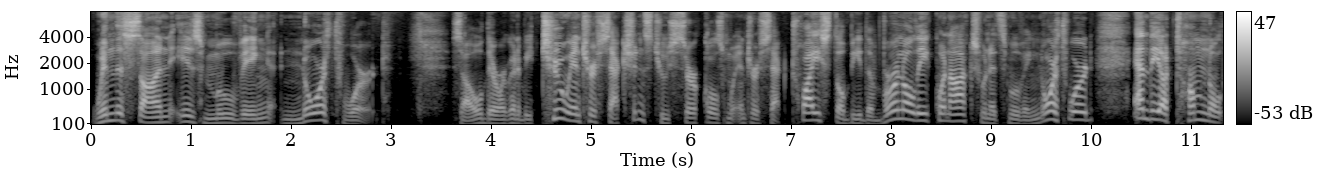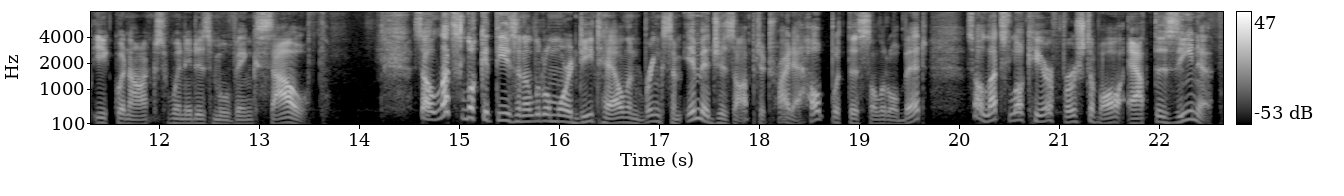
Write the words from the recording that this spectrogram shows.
when the sun is moving northward. So there are going to be two intersections, two circles will intersect twice. There'll be the vernal equinox when it's moving northward and the autumnal equinox when it is moving south. So let's look at these in a little more detail and bring some images up to try to help with this a little bit. So let's look here first of all at the zenith.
